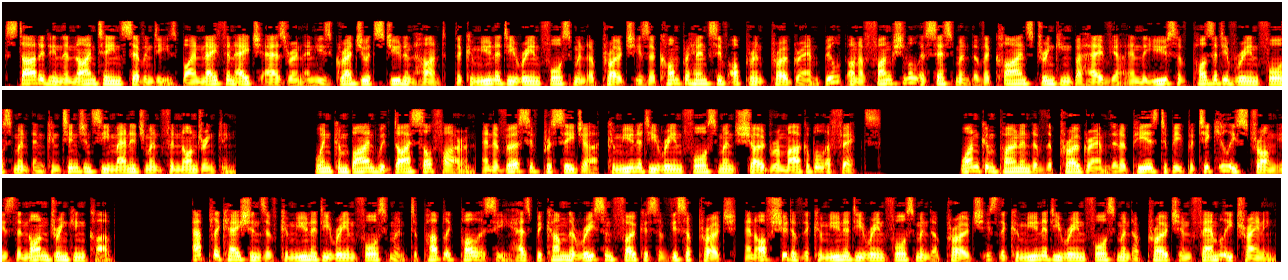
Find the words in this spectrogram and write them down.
Started in the 1970s by Nathan H. Azrin and his graduate student Hunt, the community reinforcement approach is a comprehensive operant program built on a functional assessment of a client's drinking behavior and the use of positive reinforcement and contingency management for non-drinking. When combined with disulfiram an aversive procedure community reinforcement showed remarkable effects. One component of the program that appears to be particularly strong is the non-drinking club. Applications of community reinforcement to public policy has become the recent focus of this approach. An offshoot of the community reinforcement approach is the community reinforcement approach and family training.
